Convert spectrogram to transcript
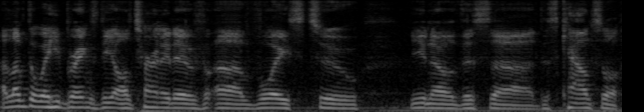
I love the way he brings the alternative uh, voice to you know this uh, this council,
